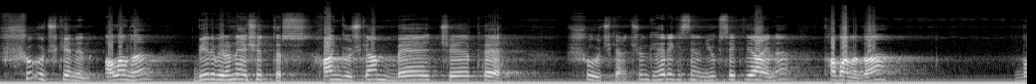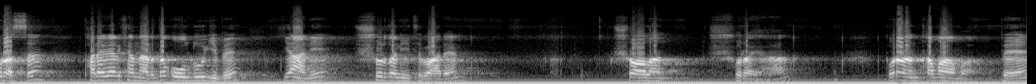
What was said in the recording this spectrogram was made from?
şu üçgenin alanı birbirine eşittir. Hangi üçgen? BCP. Şu üçgen. Çünkü her ikisinin yüksekliği aynı. Tabanı da burası. Paralel kenarda olduğu gibi. Yani şuradan itibaren şu alan şuraya. Buranın tamamı B.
